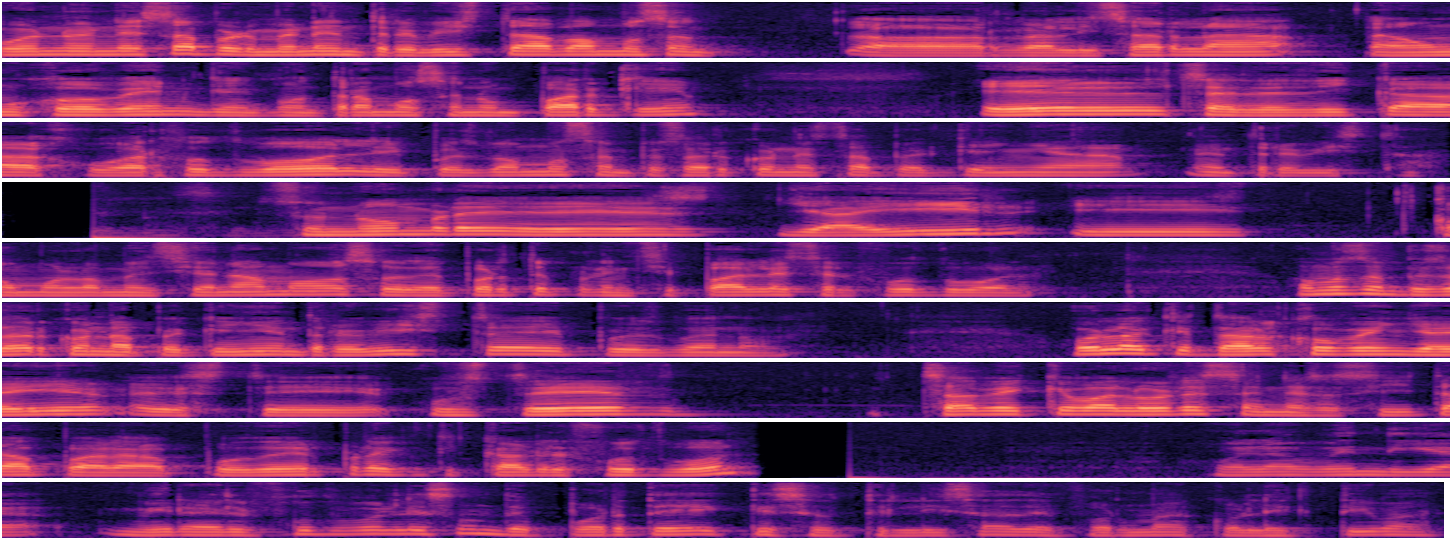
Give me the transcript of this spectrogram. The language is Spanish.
Bueno, en esta primera entrevista vamos a, realizarla a un joven que encontramos en un parque. Él se dedica a jugar fútbol y pues vamos a empezar con esta pequeña entrevista. Su nombre es Yair y como lo mencionamos su deporte principal es el fútbol. Vamos a empezar con la pequeña entrevista y pues bueno. Hola, ¿qué tal joven Yair? Este, ¿usted sabe qué valores se necesita para poder practicar el fútbol? Hola, buen día. Mira, el fútbol es un deporte que se utiliza de forma colectiva,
